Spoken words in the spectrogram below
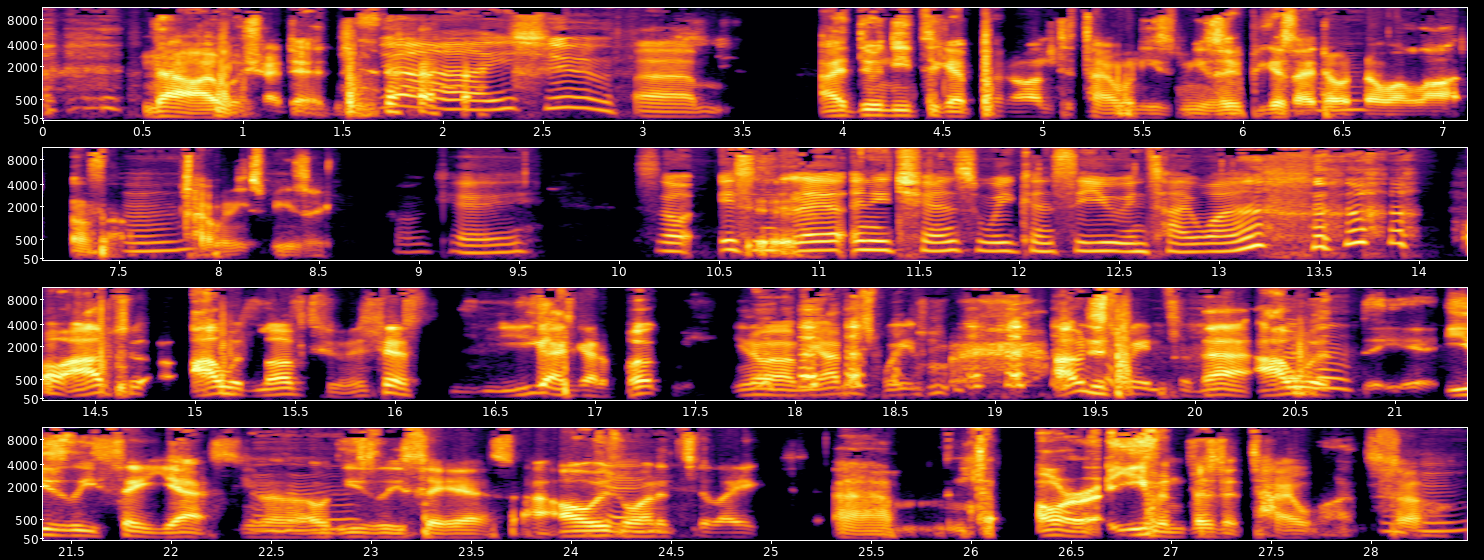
now I wish I did. yeah, you should. um, I do need to get put on to Taiwanese music because I don't mm-hmm. know a lot of um, Taiwanese music. Okay. So, is yeah. there any chance we can see you in Taiwan? oh, absolutely. I would love to. It's just you guys got to book me. You know what I mean? I'm just waiting. I'm just waiting for that. I would uh-huh. easily say yes. You know, mm-hmm. I would mm-hmm. easily say yes. I always okay. wanted to like, um, to, or even visit Taiwan. So mm-hmm.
